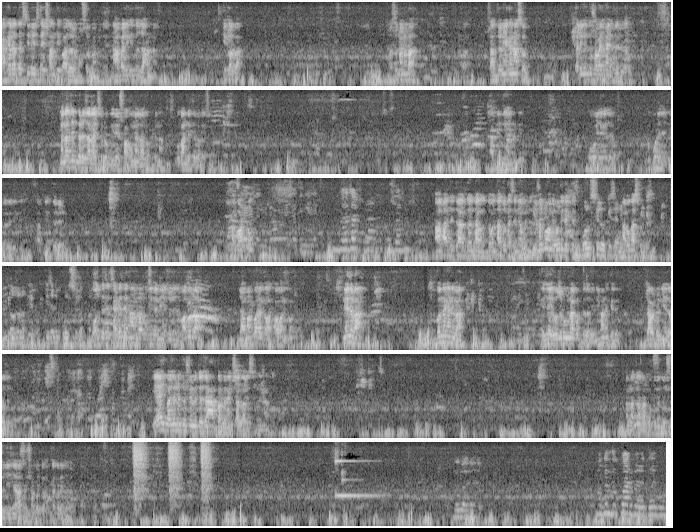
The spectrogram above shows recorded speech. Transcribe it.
আখেরাতে চিরস্থায়ী শান্তি পাওয়া যাবে মুসলমান হলে, না পাইলে কিন্তু জাহান না কি করবা? মুসলমান হবা। সাতজনে এখানে আসো তাহলে কিন্তু সবাই মেরে ফেলে যাব মেলা দিন ধরে জ্বালাইছে রোগীরে, সহ মেলা লোককে না? দোকান দিতে বলেছে আপনি কি আনবেন কি? ওই জায়গায় যেতে পারে এদিকে আপনি নিয়ে কি কি। কি আমরা নিয়ে চলে যাব বাবু পরে নিয়ে যাবা কোন নিবা এই যে হুজুর উমরা করতে যাবে, নিবা নাকি রে যাও ওটা নিয়ে যাও হুজুর এই কয়জনের দুষ্টমিতে যা আর করবে না ইনশাআল্লাহ, বিসমিল্লাহ। আল্লাহ তাআলা হুকুমে দুষ্ট যারা আছে সকলকে হত্যা করে দেওয়া হবে। কিন্তু বারবার ধরবো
